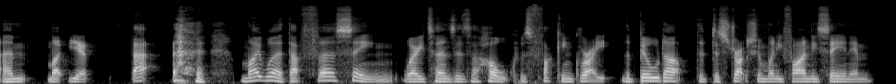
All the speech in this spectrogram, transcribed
Um, but yeah, that my word, that first scene where he turns into Hulk was fucking great. The build up, the destruction when he finally seeing him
